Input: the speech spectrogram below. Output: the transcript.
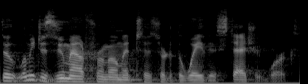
So let me just zoom out for a moment to sort of the way this statute works.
